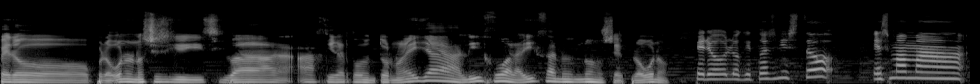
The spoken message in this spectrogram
Pero, pero bueno, no sé si, si va a girar todo en torno a ella, al hijo, a la hija, no, no lo sé, pero bueno. Pero lo que tú has visto, ¿es mamá,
